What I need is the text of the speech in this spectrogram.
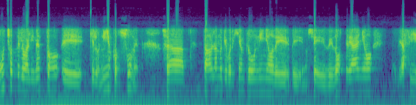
muchos de los alimentos eh, que los niños consumen. O sea, estaba hablando que, por ejemplo, un niño de, de no sé, de 2, 3 años así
